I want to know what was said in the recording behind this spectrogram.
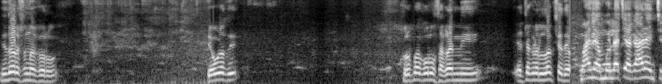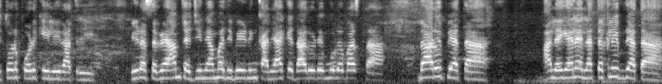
निदर्शनं करू. एवढं ते कृपा करून सगळ्यांनी याच्याकडे लक्ष द्या. माझ्या मुलाच्या गाड्यांची तोडफोड केली रात्री. इकडं सगळ्या आमच्या जिन्यामध्ये बिल्डिंग खाली आखे दारुडे मुलं बसता. दारू पिता आले गेल्याला तकलीफ देता.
